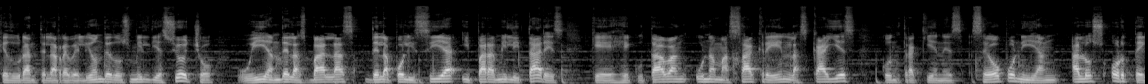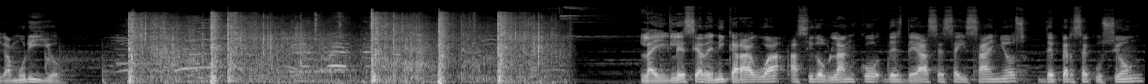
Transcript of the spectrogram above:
que durante la rebelión de 2018 huían de las balas de la policía y paramilitares que ejecutaban una masacre en las calles contra quienes se oponían a los Ortega Murillo. La Iglesia de Nicaragua ha sido blanco desde hace seis años de persecución,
